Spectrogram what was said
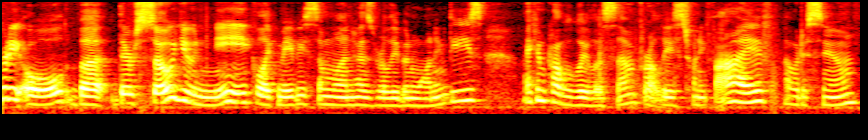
pretty old, but they're so unique. Like maybe someone has really been wanting these. I can probably list them for at least 25, I would assume.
